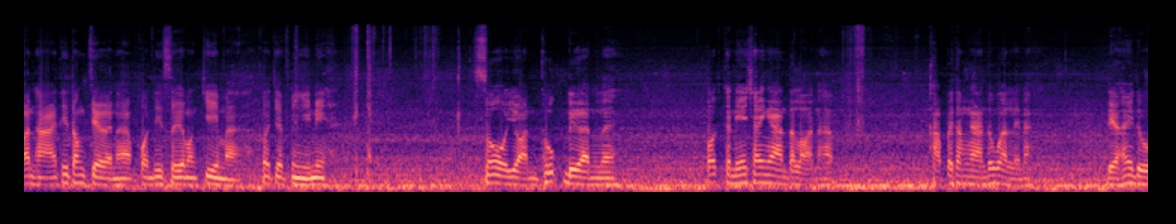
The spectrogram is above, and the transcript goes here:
ปัญหาที่ต้องเจอนะครับ คนที่ซื้อมังกี้มา ก็จะมีนี่ โซ่หย่อนทุกเดือนเลยรถคันนี้ใช้งานตลอดนะครับ ขับไปทำงานทุกวันเลยนะ เดี๋ยวให้ดู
